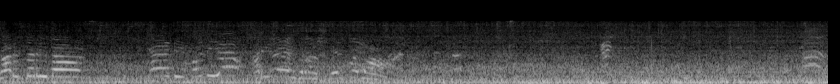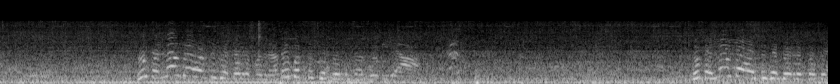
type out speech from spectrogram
கருத்தறிமா கேடி மணியா? ஹரிநாயகரன் செல்வமா? இதெல்லாம் தான் வந்து நடைபெற்றுக் கொண்டிருக்கக்கூடிய இதெல்லாம் தான் வந்து கொண்டிருப்பது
